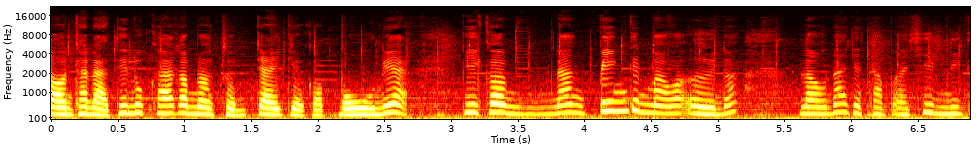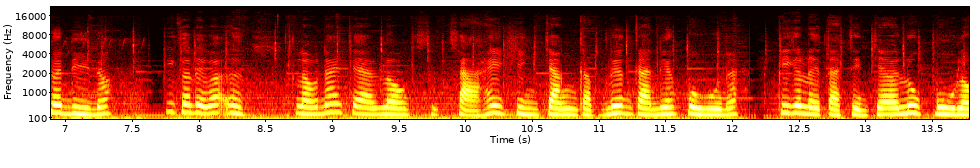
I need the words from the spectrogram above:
ตอนขณะที่ลูกค้ากำลังสนใจเกี่ยวกับปูเนี่ย พี่ก็นั่งปิ้งขึ้นมาว่าเออเนาะเราน่าจะทำอาชีพนี้ก็ดีเนาะพี่ก็เลยว่าเออเราน่าจะลองศึกษาให้จริงจังกับเรื่องการเลี้ยงปูนะ พี่ก็เลยตัดสินใจว่าลูกปูเรา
